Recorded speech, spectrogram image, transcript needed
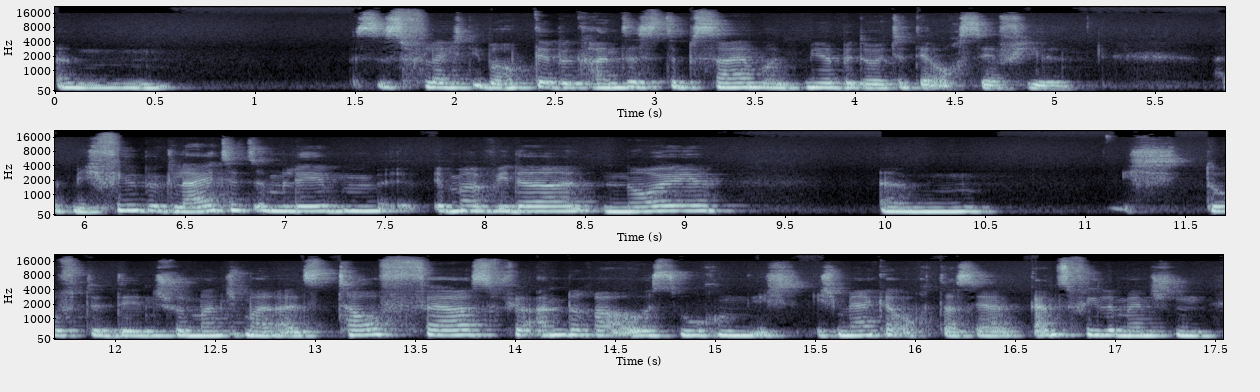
Ähm, es ist vielleicht überhaupt der bekannteste Psalm und mir bedeutet er auch sehr viel. Hat mich viel begleitet im Leben, immer wieder neu. Ähm, ich durfte den schon manchmal als Taufvers für andere aussuchen. Ich, ich merke auch, dass er ganz viele Menschen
